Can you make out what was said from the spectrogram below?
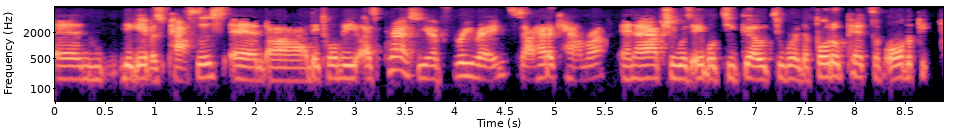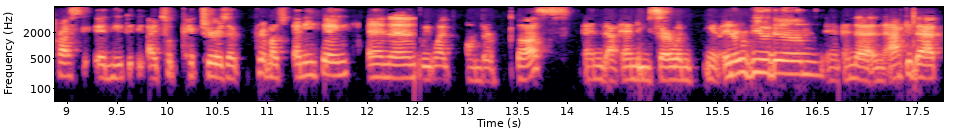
and they gave us passes and uh, they told me as press you have free reign so i had a camera and i actually was able to go to where the photo pits of all the press and you could, i took pictures of pretty much anything and then we went on their bus and uh, andy Serwin, you know interviewed him and, and then after that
